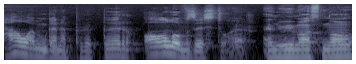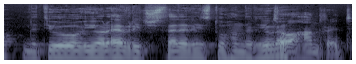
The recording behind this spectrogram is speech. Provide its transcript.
how i'm gonna prepare all of this to her And we must know that you your average salary is 200 euro. 200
